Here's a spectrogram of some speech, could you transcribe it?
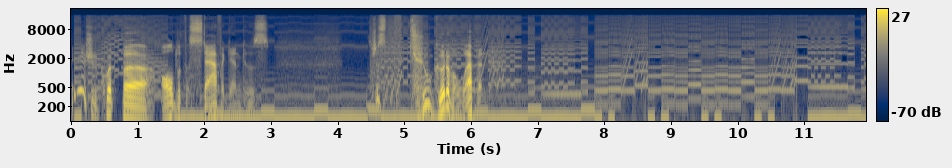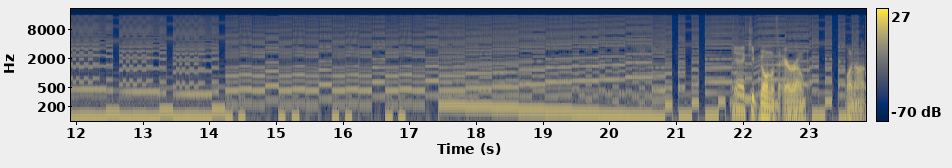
Maybe I should equip uh, Auld with the staff again, because it's just too good of a weapon. Going with arrow. Why not?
